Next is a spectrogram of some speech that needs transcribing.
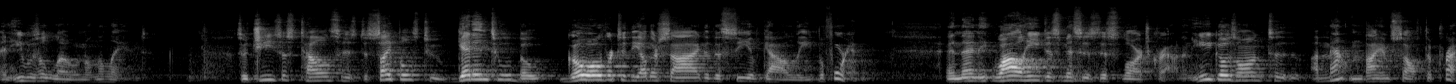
and he was alone on the land. So Jesus tells his disciples to get into a boat, go over to the other side of the Sea of Galilee before him. And then he, while he dismisses this large crowd, and he goes on to a mountain by himself to pray.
